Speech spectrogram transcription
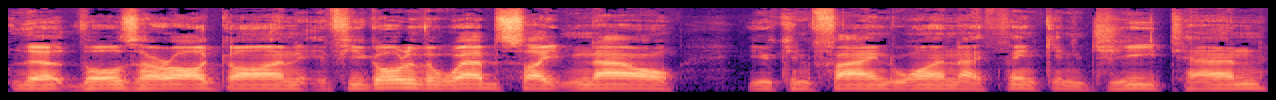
the, those are all gone. If you go to the website now, you can find one, I think, in G10.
